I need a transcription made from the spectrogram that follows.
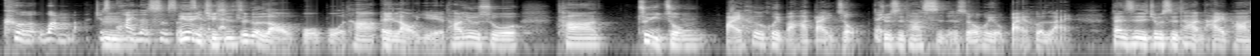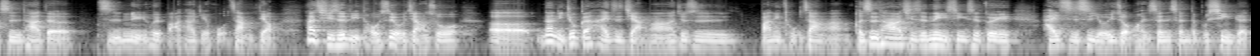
渴望吧，就是快乐是神仙。因为其实这个老伯伯他哎老爷他就是说他最终白鹤会把他带走，就是他死的时候会有白鹤来，但是就是他很害怕是他的。子女会把他给火葬掉。那其实里头是有讲说，呃，那你就跟孩子讲啊，就是把你土葬啊。可是他其实内心是对孩子是有一种很深深的不信任，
